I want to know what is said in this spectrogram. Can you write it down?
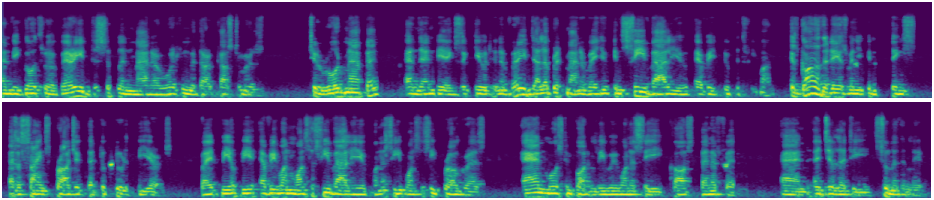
and we go through a very disciplined manner, working with our customers to roadmap it, and then we execute in a very deliberate manner where you can see value every two to three months. Because gone are the days when you can things as a science project that took two to three years, right? We, we everyone wants to see value, want to see wants to see progress, and most importantly, we want to see cost benefit and agility sooner than later.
